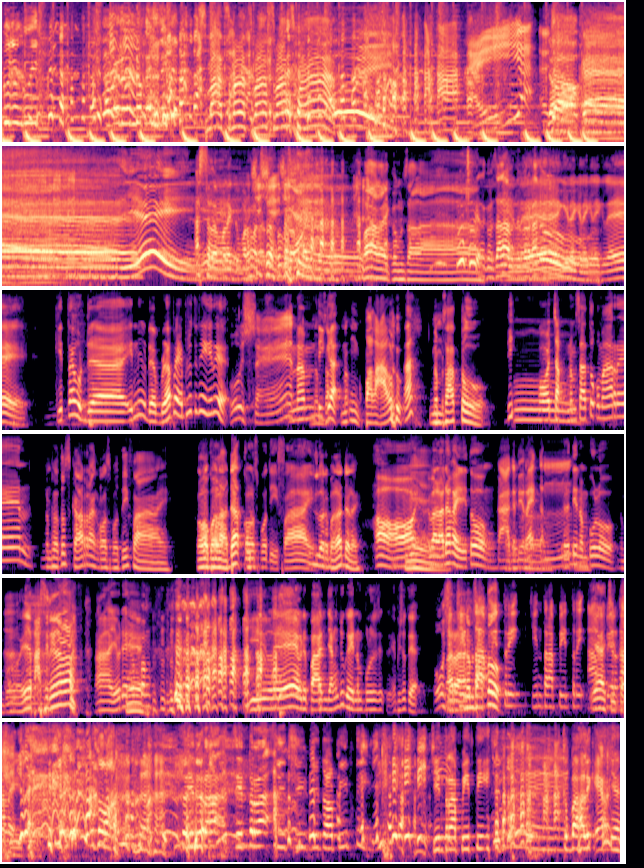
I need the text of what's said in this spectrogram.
Gue nungguin. Sampai nunduk aja sih. Semangat, semangat, semangat, semangat, semangat. Iya. Joker. Yeay. Assalamualaikum warahmatullahi Iya, wabarakatuh. Waalaikumsalam. Waalaikumsalam Gile, warahmatullahi wabarakatuh. Gile, gile, gile, gile. Kita udah, ini udah berapa episode ini gitu ya? Buset. 63. Neng, kepala lu. Hah? 61. Di kocak 61 kemarin. 61 sekarang kalau Spotify. Kalau balada, Kalau Spotify. di luar balada lah. Ya. Oh, Iya. balada nggak dihitung. Kagak direken. Berarti 60. 60. Iya, pasti ini lah. Nah, yaudah Iya. Bang. Gile, udah panjang juga ya 60 episode ya? Oh, si. Cinta 61. Fitri, Cinta Fitri Ya, hampir cinta kali. Fitri. Itu Citra, Citra. Citra Piti. Cintra Piti. Kebalik R-nya.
